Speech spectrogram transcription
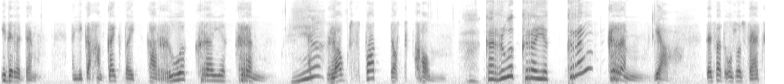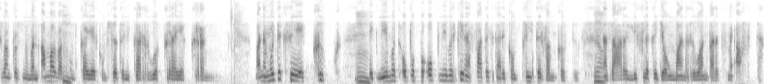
iedere ding. En jy kan gaan kyk by Karoo Kruie Kring. Ja. blogspot.com. Karoo krye kring? Kring, ja. Dis wat ons ons werkswinkels noem en almal wat kom kuier kom sit in die Karoo Kruie Kring. Maar nou moet ek sê ek kroek. Mm. Ek neem dit op op 'n opnemertjie en dan vat ek dit na die komputerwinkel toe. Ja. Dan is daar 'n lieflike jong man Roan wat dit vir my aftik.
